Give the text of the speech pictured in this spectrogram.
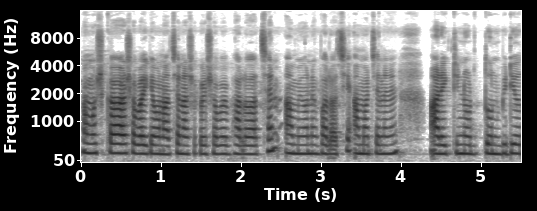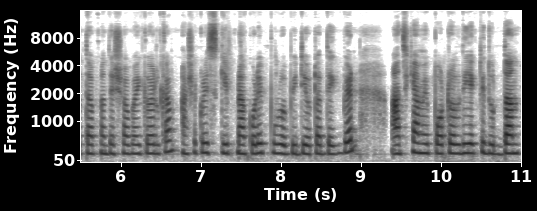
নমস্কার, সবাই কেমন আছেন? আশা করি সবাই ভালো আছেন। আমি অনেক ভালো আছি। আমার চ্যানেলে আরেকটি নতুন ভিডিওতে আপনাদের সবাইকে ওয়েলকাম। আশা করি স্কিপ না করে পুরো ভিডিওটা দেখবেন। আজকে আমি পটল দিয়ে একটি দুর্দান্ত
